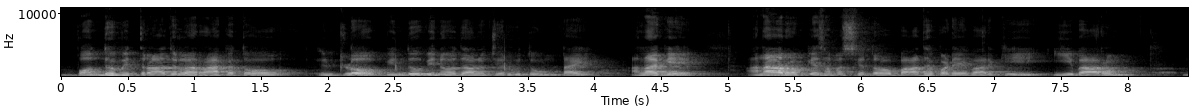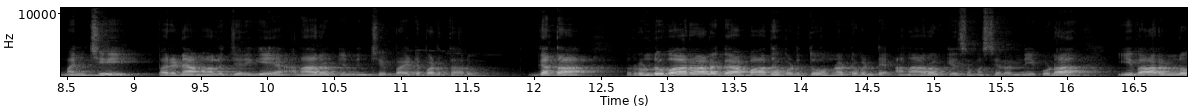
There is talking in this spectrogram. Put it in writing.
బంధుమిత్రాదుల రాకతో ఇంట్లో విందు వినోదాలు జరుగుతూ ఉంటాయి. అలాగే అనారోగ్య సమస్యతో బాధపడే వారికి ఈ వారం మంచి పరిణామాలు జరిగి అనారోగ్యం నుంచి బయటపడతారు. గత రెండు వారాలుగా బాధపడుతూ ఉన్నటువంటి అనారోగ్య సమస్యలన్నీ కూడా ఈ వారంలో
